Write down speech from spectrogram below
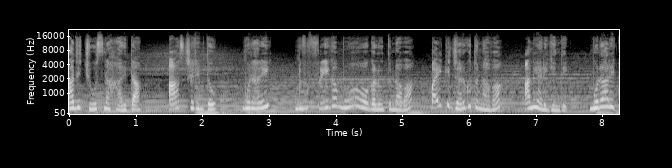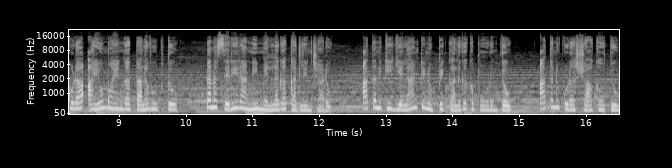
అది చూసిన హరిత ఆశ్చర్యంతో మురారి నువ్వు ఫ్రీగా మూవ్ అవ్వగలుగుతున్నావా? పైకి జరుగుతున్నావా? అని అడిగింది. మురారి కూడా అయోమయంగా తల ఊపుతూ తన శరీరాన్ని మెల్లగా కదిలించాడు. అతనికి ఎలాంటి నొప్పి కలగకపోవడంతో అతను కూడా షాక్ అవుతూ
